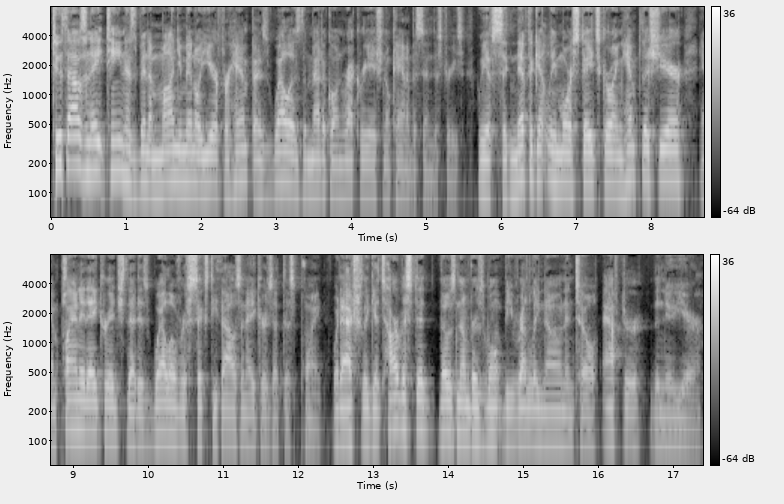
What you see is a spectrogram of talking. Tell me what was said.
2018 has been a monumental year for hemp as well as the medical and recreational cannabis industries. We have significantly more states growing hemp this year and planted acreage that is well over 60,000 acres at this point. What actually gets harvested, those numbers won't be readily known until after the new year.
